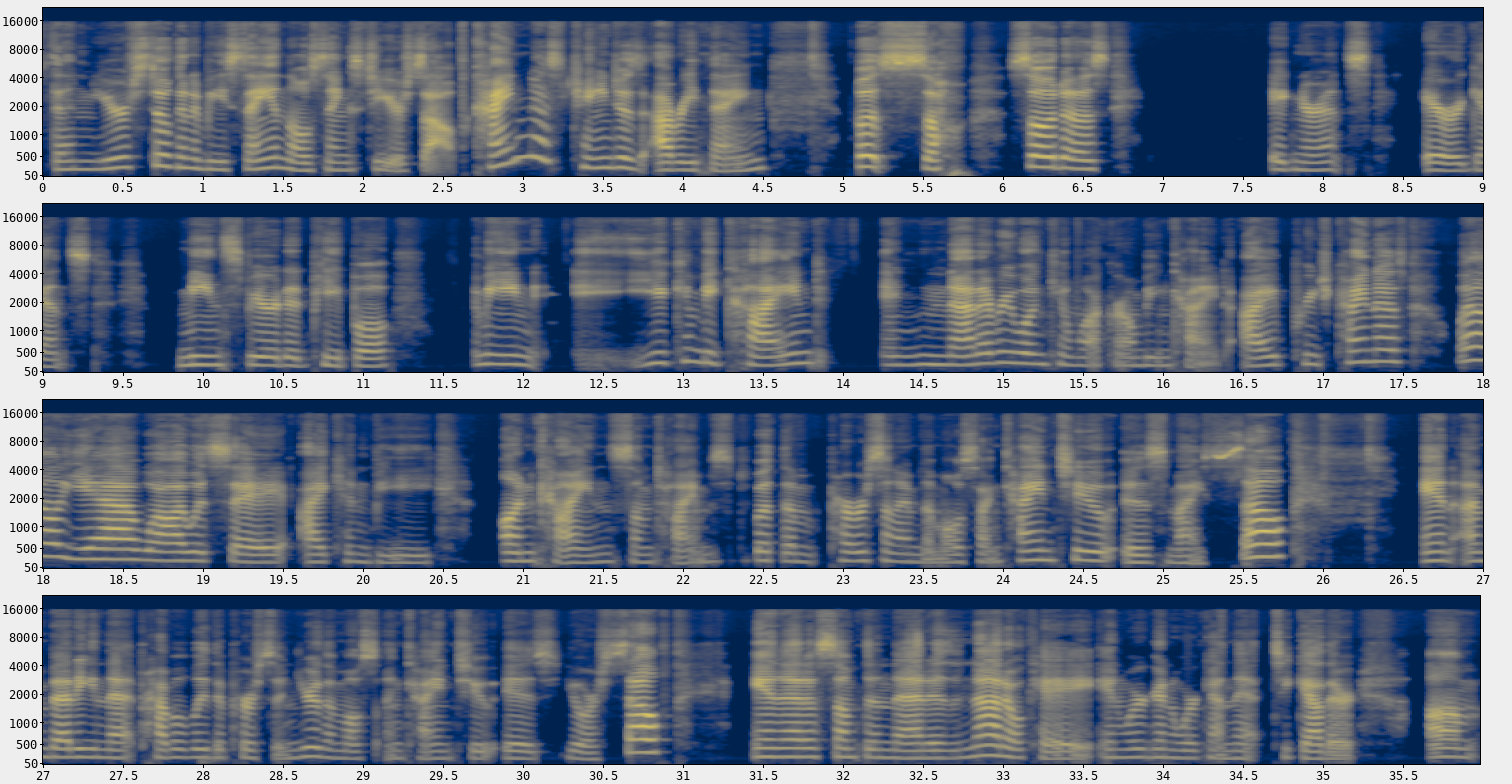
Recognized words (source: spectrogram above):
then you're still going to be saying those things to yourself. Kindness changes everything, but so so does ignorance, arrogance, mean-spirited people. I mean, you can be kind and not everyone can walk around being kind. I preach kindness. Well, yeah, well, I would say I can be unkind sometimes, but the person I'm the most unkind to is myself. And I'm betting that probably the person you're the most unkind to is yourself. And that is something that is not okay. And we're going to work on that together. Um,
